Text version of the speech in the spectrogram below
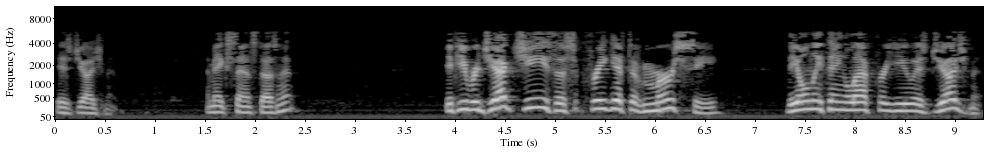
is judgment. That makes sense, doesn't it? If you reject Jesus' free gift of mercy, the only thing left for you is judgment.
